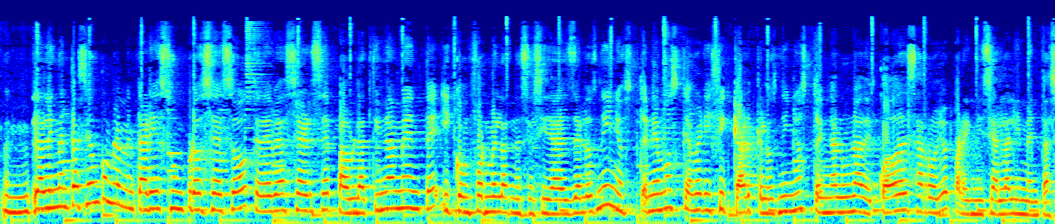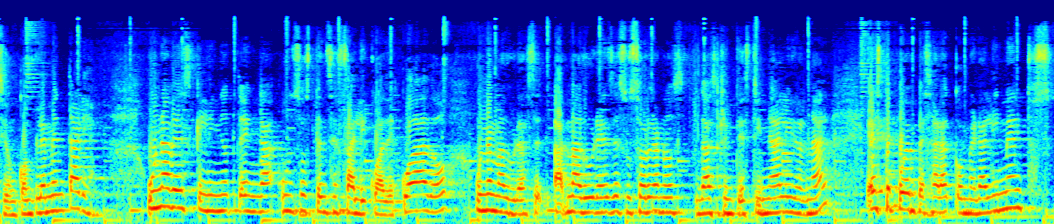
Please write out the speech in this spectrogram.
Mm, la alimentación complementaria es un proceso que debe hacerse paulatinamente y conforme las necesidades de los niños. Tenemos que verificar que los niños tengan un adecuado desarrollo para iniciar la alimentación complementaria. Una vez que el niño tenga un sostén cefálico adecuado, una madurez de sus órganos gastrointestinal y renal, este puede empezar a comer alimentos.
